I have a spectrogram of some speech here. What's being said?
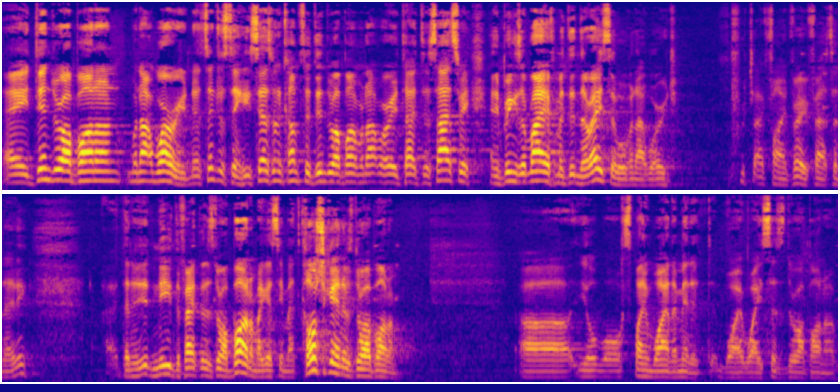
a dindrabanan, we're not worried. And it's interesting. He says when it comes to dindrabanan, we're not worried tatis and he brings a raya from a dindaraisa where we're not worried, which I find very fascinating. Uh, then he didn't need the fact that it's drabanan. I guess he meant kol is drabanan. Uh, you'll we'll explain why in a minute, why, why he says the Rabbana.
